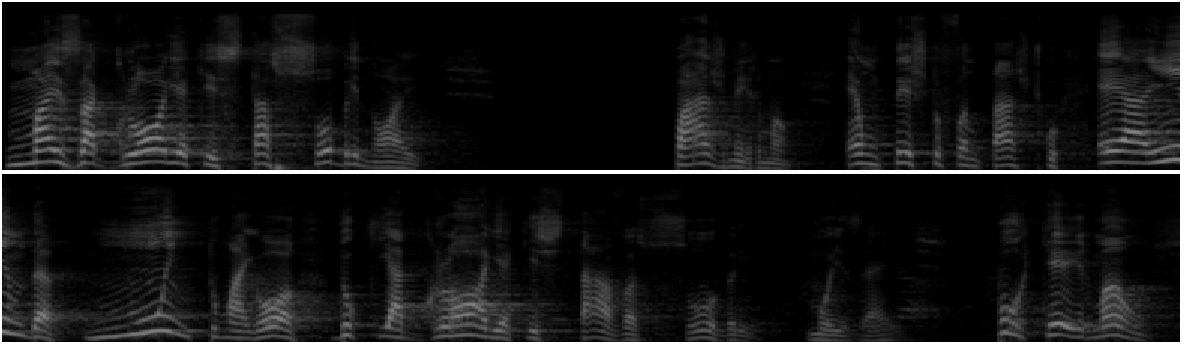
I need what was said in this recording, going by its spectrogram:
Mas a glória que está sobre nós, pasme, irmãos, é um texto fantástico, é ainda muito maior do que a glória que estava sobre Moisés. Por quê, irmãos?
